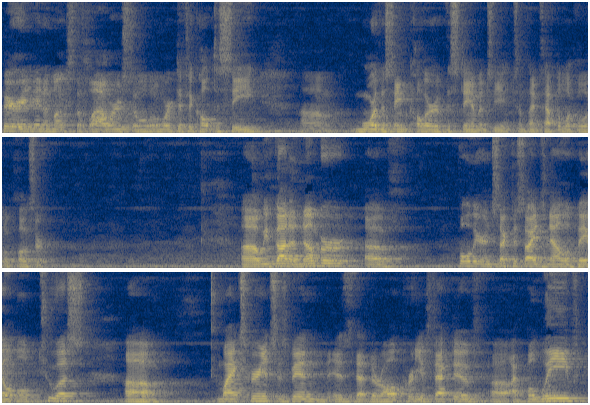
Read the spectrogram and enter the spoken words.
buried in amongst the flowers, so a little more difficult to see. Um, more the same color of the stem, and so you sometimes have to look a little closer. Uh, we've got a number of foliar insecticides now available to us. Um, my experience has been is that they're all pretty effective. Uh, I believe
